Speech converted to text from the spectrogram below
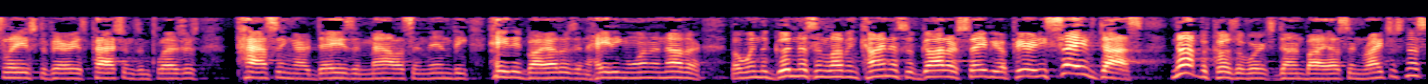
slaves to various passions and pleasures, passing our days in malice and envy, hated by others and hating one another. But when the goodness and loving kindness of God our Savior appeared, He saved us, not because of works done by us in righteousness,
